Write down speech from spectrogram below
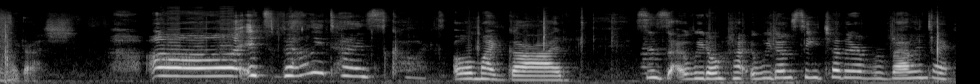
Oh my gosh. Oh, it's Valentine's cards. Oh my god. Since we don't have, we don't see each other over Valentine.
